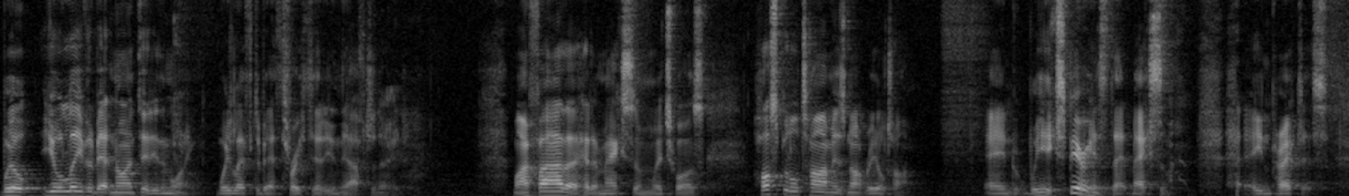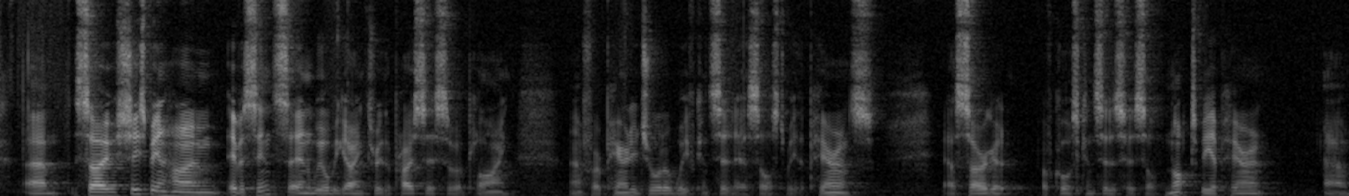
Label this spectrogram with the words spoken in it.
we'll, you'll leave at about 9.30 in the morning. We left about 3.30 in the afternoon. My father had a maxim which was, hospital time is not real time. And we experienced that maxim in practice. Um, so she's been home ever since, and we'll be going through the process of applying uh, for a parentage order. We've considered ourselves to be the parents. Our surrogate, of course, considers herself not to be a parent. Um,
